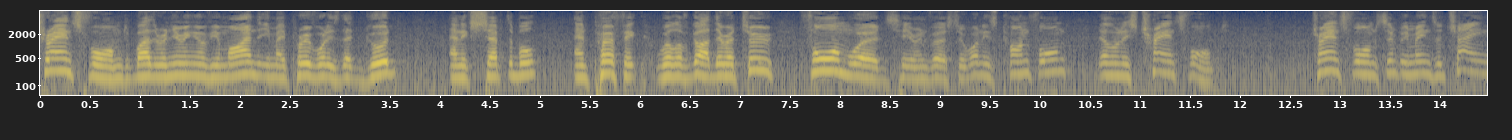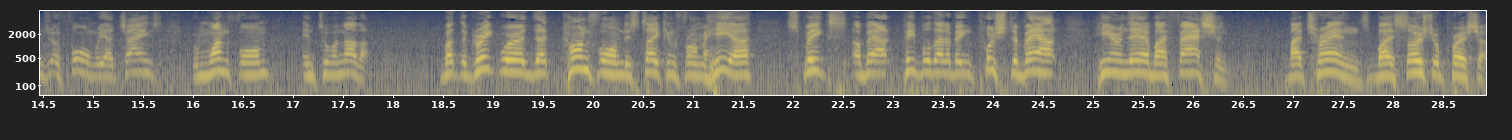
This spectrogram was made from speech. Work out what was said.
transformed by the renewing of your mind, that you may prove what is that good and acceptable and perfect will of God. There are two form words here in verse 2. One is conformed, the other one is transformed. Transformed simply means a change of form. We are changed from one form into another. But the Greek word that conformed is taken from here speaks about people that are being pushed about here and there by fashion, by trends, by social pressure.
